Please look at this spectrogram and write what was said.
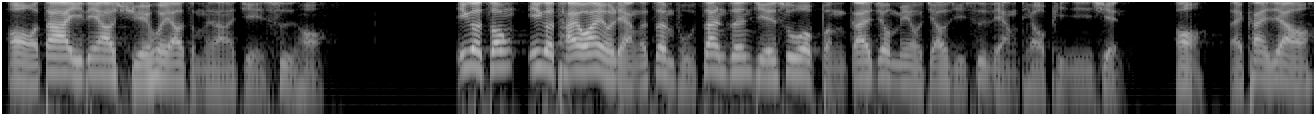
哦，大家一定要学会要怎么样来解释哈。一个中，一个台湾有两个政府，战争结束后本该就没有交集，是两条平行线。哦，来看一下哦，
